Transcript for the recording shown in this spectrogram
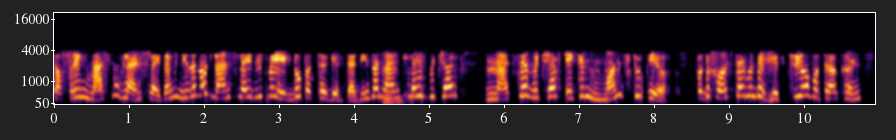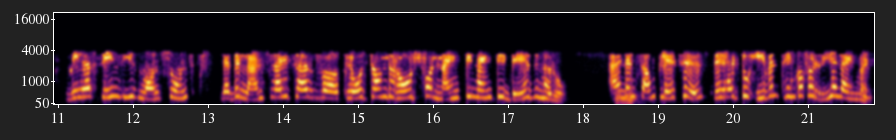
suffering massive landslides? I mean, these are not landslides which may ek do patthar girta. These are mm-hmm. landslides which are massive which have taken months to clear. For the first time in the history of Uttarakhand, we have seen these monsoons that the landslides have uh, closed down the roads for 90 90 days in a row. And mm-hmm. in some places, they had to even think of a realignment.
